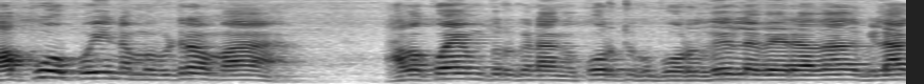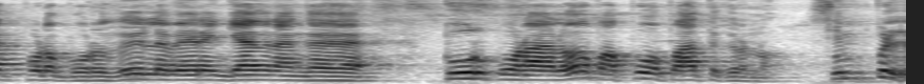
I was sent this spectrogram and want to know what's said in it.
பப்புவை போய் நம்ம விடுறோமா? அவள் கோயம்புத்தூருக்கு நாங்கள் கோர்ட்டுக்கு போகிறது இல்லை வேறு ஏதாவது விழாக்கு போட போகிறது இல்லை வேறு எங்கேயாவது நாங்கள் டூர் போனாலோ பப்புவை பார்த்துக்கிறணும். சிம்பிள்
